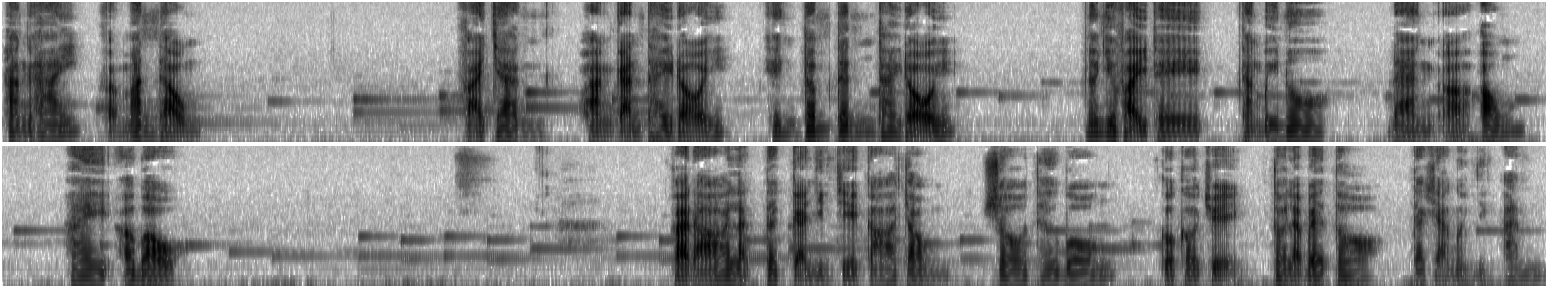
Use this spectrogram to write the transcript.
hăng hái và manh động. Phải chăng hoàn cảnh thay đổi khiến tâm tính thay đổi? Nếu như vậy thì thằng Bino đang ở ống hay ở bầu? Và đó là tất cả những gì có trong số thứ 4 của câu chuyện Tôi là Bê Tô, tác giả Nguyễn Nhật Ánh.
